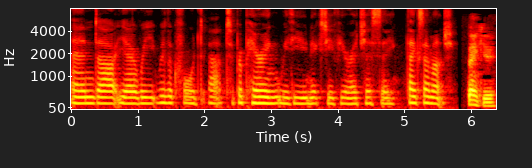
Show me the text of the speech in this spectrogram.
And uh, yeah, we, we look forward uh, to preparing with you next year for your HSC. Thanks so much. Thank you.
